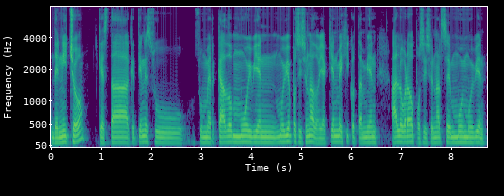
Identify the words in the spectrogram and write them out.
nicho que está, que tiene su, su, mercado muy bien, muy bien posicionado. Y aquí en México también ha logrado posicionarse muy, muy bien.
